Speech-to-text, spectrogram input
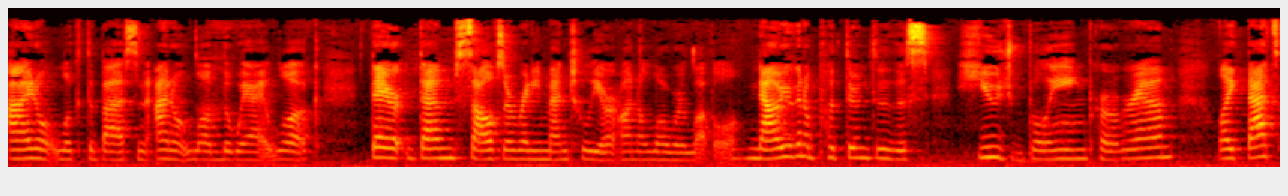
I don't look the best and I don't love the way I look. They're themselves already mentally are on a lower level. Now you're gonna put them through this huge bullying program. Like that's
